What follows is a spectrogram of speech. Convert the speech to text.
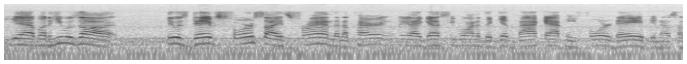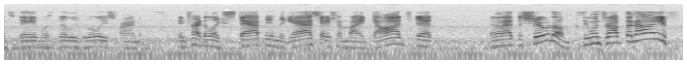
Yeah, but he was uh he was Dave's Forsythe's friend, and apparently I guess he wanted to get back at me for Dave, you know, since Dave was Billy Willie's friend. He tried to like stab me in the gas station, but I dodged it, and then I had to shoot him because he wouldn't drop the knife.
